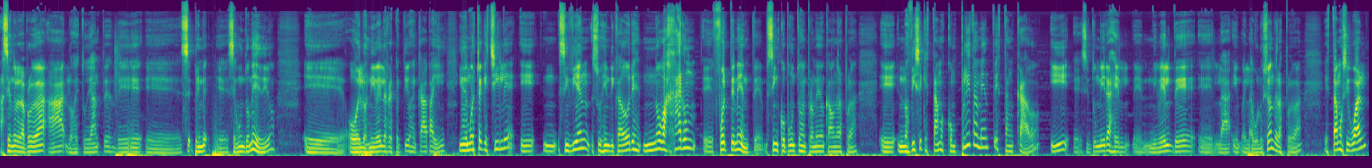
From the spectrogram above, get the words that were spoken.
haciéndole la prueba a los estudiantes de eh, segundo medio o en los niveles respectivos en cada país y demuestra que Chile, si bien sus indicadores no bajaron fuertemente, 5 puntos en promedio en cada una de las pruebas, eh, nos dice que estamos completamente estancados y eh, si tú miras el, el nivel de eh, la, evolución de las pruebas, estamos igual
